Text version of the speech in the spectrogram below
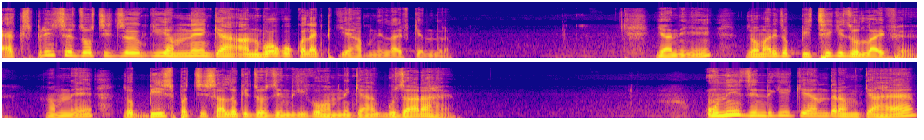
एक्सपीरियंस जो चीज़ों की हमने क्या अनुभव को कलेक्ट किया अपनी लाइफ के अंदर। यानी जो हमारी जो पीछे की जो लाइफ है, हमने जो 20-25 सालों की जो ज़िंदगी को हमने क्या गुजारा है, उन्हीं ज़िंदगी के अंदर हम क्या है,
